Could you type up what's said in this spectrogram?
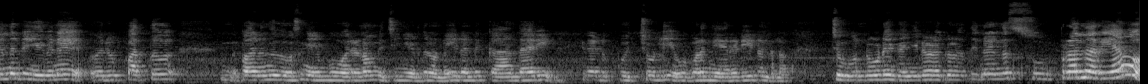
എന്നിട്ട് ഇവനെ ഒരു പത്ത് പതിനൊന്ന് ദിവസം കഴിയുമ്പോൾ ഒരെണ്ണം വെച്ച് വെച്ചിങ്ങി എടുത്തിട്ടുണ്ടെങ്കിൽ രണ്ട് കാന്താരിയും രണ്ട് കൊച്ചുള്ളിയും ഒക്കെ കൂടെ ചോറിന്റെ കൂടെ കഞ്ഞിന്റെ കൂടെ തിന്നെ സൂപ്പറാന്ന് അറിയാവോ?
